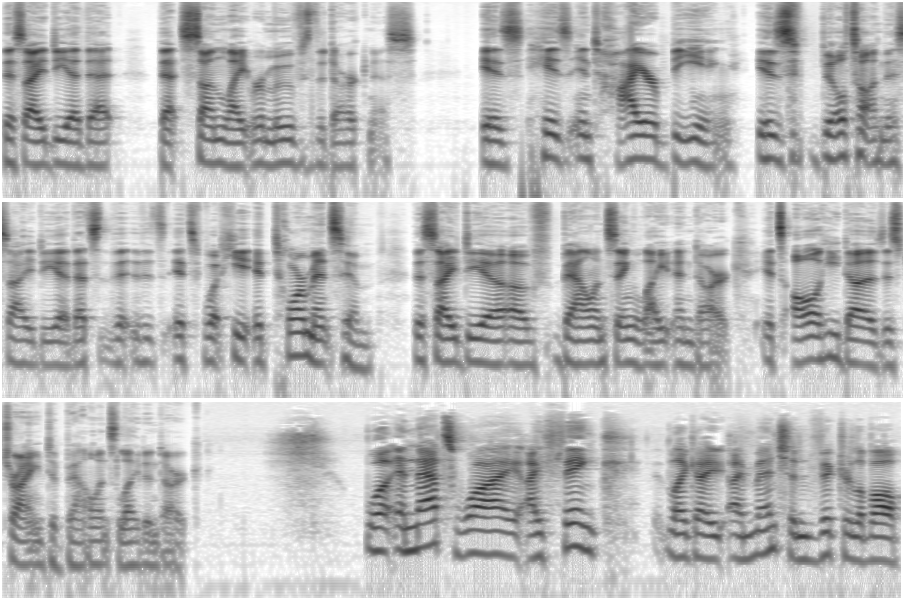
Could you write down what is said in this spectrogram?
this idea that that sunlight removes the darkness is his entire being is built on this idea. That's it's, it's what he it torments him this idea of balancing light and dark. It's all he does is trying to balance light and dark. Well and that's why i think like i, I mentioned victor LaValle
